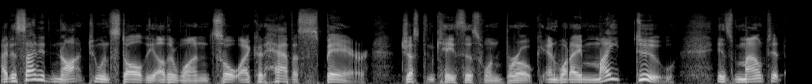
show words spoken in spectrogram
I decided not to install the other one so I could have a spare just in case this one broke. And what I might do is mount it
